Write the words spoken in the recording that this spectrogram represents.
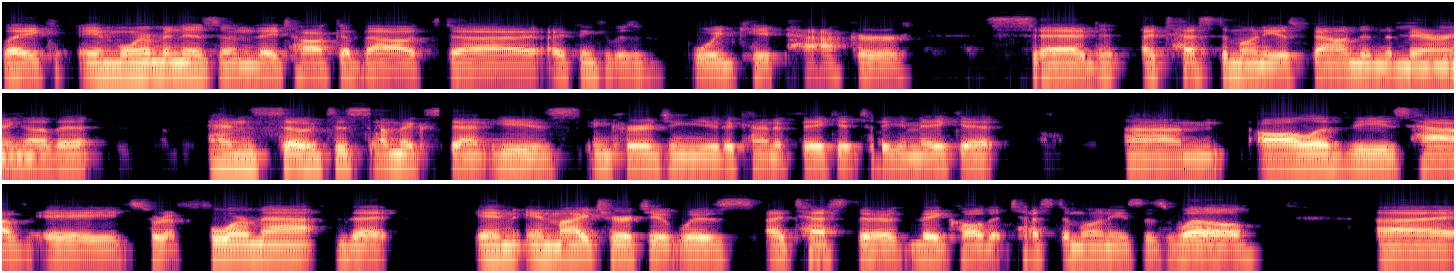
like in Mormonism, they talk about, uh, I think it was Boyd K. Packer said, a testimony is found in the bearing mm-hmm. of it. And so to some extent, he's encouraging you to kind of fake it till you make it. Um, all of these have a sort of format that in in my church it was a test they called it testimonies as well. Uh,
